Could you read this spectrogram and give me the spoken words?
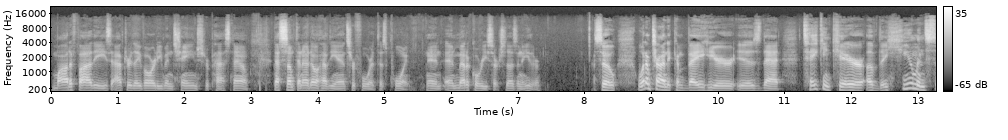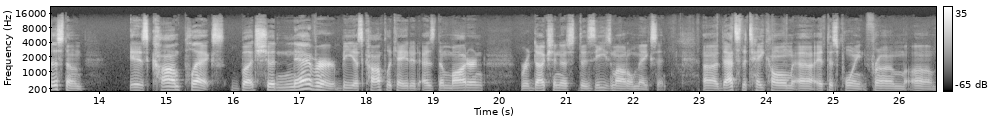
modify these after they've already been changed or passed down? That's something I don't have the answer for at this point, and and medical research doesn't either. So, what I'm trying to convey here is that taking care of the human system is complex, but should never be as complicated as the modern reductionist disease model makes it. Uh, that's the take home uh, at this point from um,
